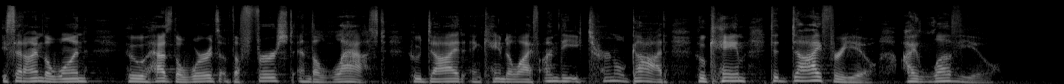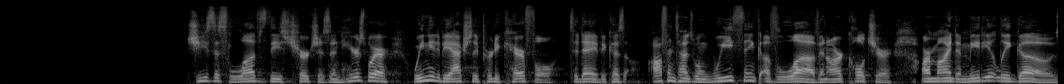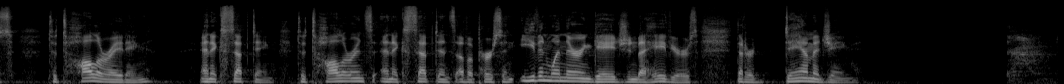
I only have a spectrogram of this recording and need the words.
He said, I'm the one who has the words of the first and the last, who died and came to life. I'm the eternal God who came to die for you. I love you. Jesus loves these churches. And here's where we need to be actually pretty careful today because oftentimes when we think of love in our culture, our mind immediately goes to tolerating and accepting, to tolerance and acceptance of a person, even when they're engaged in behaviors that are damaging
